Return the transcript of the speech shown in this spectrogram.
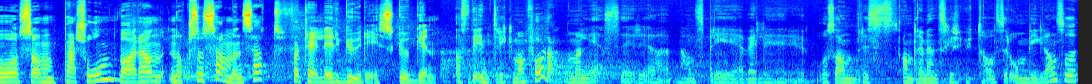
Og som person var han nokså sammensatt, forteller Guri Skuggen. Altså Det inntrykket man får da, når man leser hans brev eller også andres, andre menneskers uttalelser om Vigeland, så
